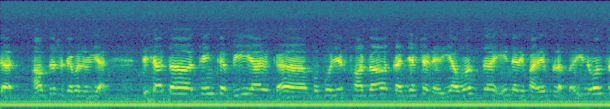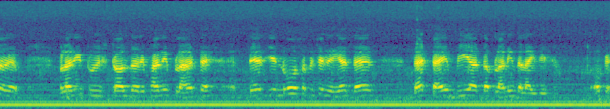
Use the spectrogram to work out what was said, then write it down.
uh, of the suitable area. These are the things we are uh, for the congested area. Once the, in the refinery, in once uh, planning to install the refinery plant, there is no sufficient area. Then that time we are the planning the like this. Okay,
